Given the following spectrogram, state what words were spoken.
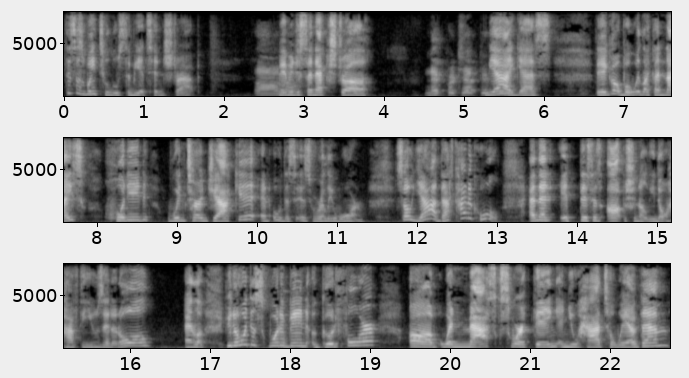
this is way too loose to be a tin strap. Uh, Maybe just an extra neck protector. Yeah, too? I guess. There you go. But with like a nice hooded winter jacket. And oh, this is really warm. So yeah, that's kind of cool. And then it this is optional. You don't have to use it at all. And look, you know what this would have been good for? Um, when masks were a thing and you had to wear them.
